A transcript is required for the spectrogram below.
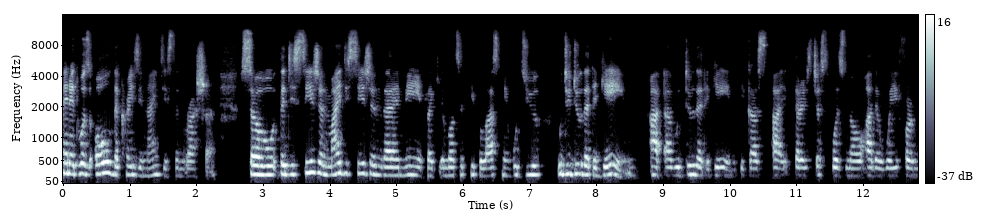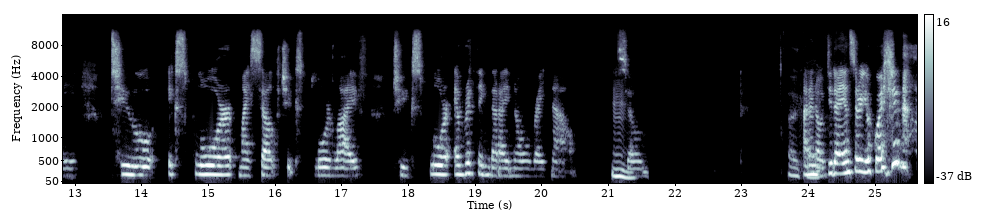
and it was all the crazy 90s in Russia. So the decision, my decision that I made, like lots of people ask me, would you would you do that again? I, I would do that again because I there is just was no other way for me to explore myself, to explore life, to explore everything that I know right now. mm, So okay. I don't know. Did I answer your question?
